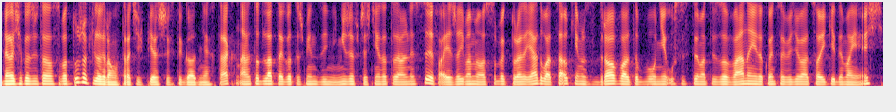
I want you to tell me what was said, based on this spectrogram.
i nagle się okazuje, że ta osoba dużo kilogramów traci w pierwszych tygodniach, tak? No ale to dlatego też między innymi, że wcześniej to totalny syf, a jeżeli mamy osobę, która jadła całkiem zdrowo, ale to było nieusystematyzowane i nie do końca wiedziała co i kiedy ma jeść,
